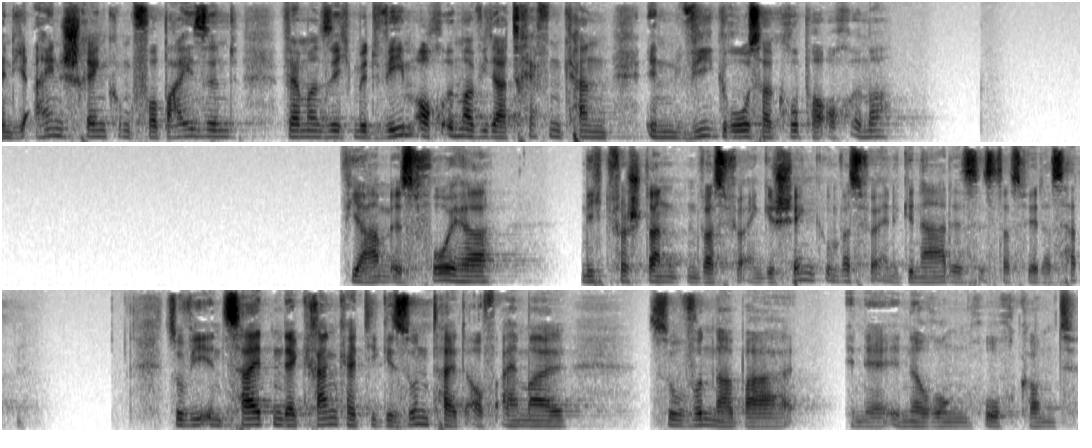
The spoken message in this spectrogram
Wenn die Einschränkungen vorbei sind, wenn man sich mit wem auch immer wieder treffen kann, in wie großer Gruppe auch immer? Wir haben es vorher nicht verstanden, was für ein Geschenk und was für eine Gnade es ist, dass wir das hatten. So wie in Zeiten der Krankheit die Gesundheit auf einmal so wunderbar in Erinnerung hochkommt,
